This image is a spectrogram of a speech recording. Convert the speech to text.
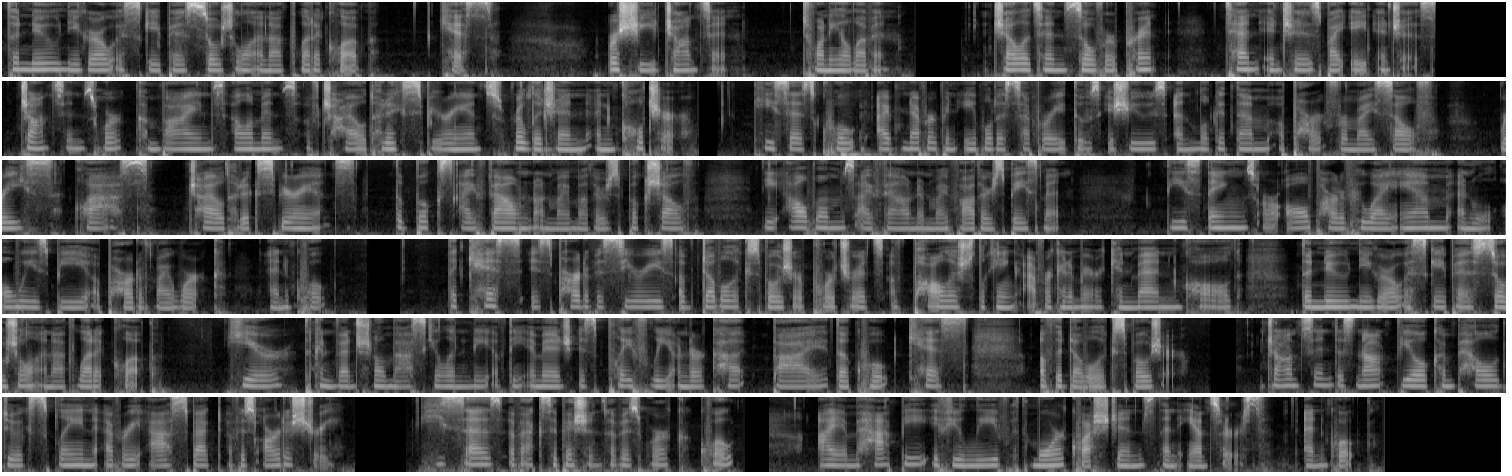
The New Negro Escapist Social and Athletic Club, KISS. Rashid Johnson, 2011. Gelatin silver print, 10 inches by 8 inches. Johnson's work combines elements of childhood experience, religion, and culture. He says, quote, I've never been able to separate those issues and look at them apart from myself. Race, class, childhood experience, the books I found on my mother's bookshelf, the albums I found in my father's basement. These things are all part of who I am and will always be a part of my work. End quote. The Kiss is part of a series of double exposure portraits of polished looking African American men called the New Negro Escapist Social and Athletic Club. Here, conventional masculinity of the image is playfully undercut by the quote kiss of the double exposure. Johnson does not feel compelled to explain every aspect of his artistry. He says of exhibitions of his work, quote, I am happy if you leave with more questions than answers. End quote.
